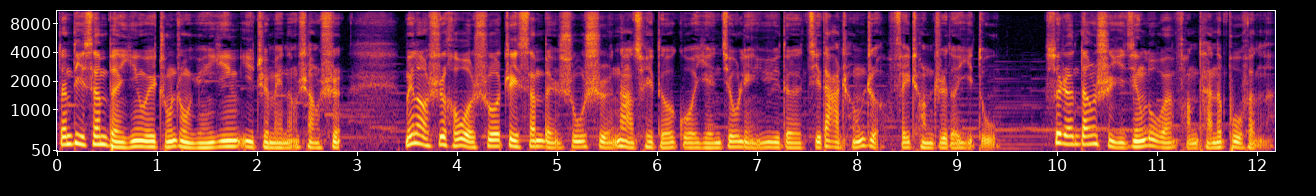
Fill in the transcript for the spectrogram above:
但第三本因为种种原因一直没能上市。梅老师和我说，这三本书是纳粹德国研究领域的集大成者，非常值得一读。虽然当时已经录完访谈的部分了，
